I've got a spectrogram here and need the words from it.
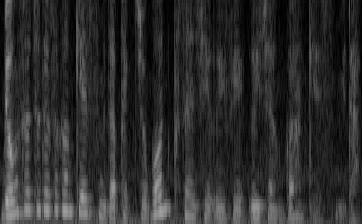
명사초대석 함께했습니다. 백종원 부산시 의회 의장과 함께했습니다.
